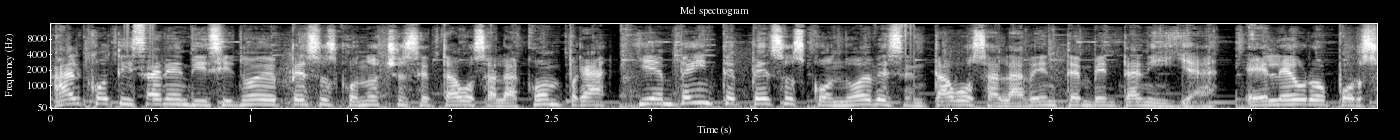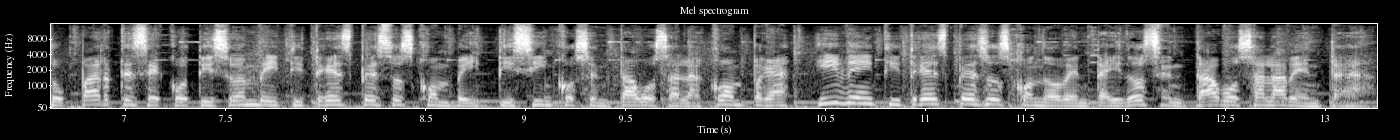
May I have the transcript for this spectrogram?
al cotizar en 19 pesos con 8 centavos a la compra y en 20 pesos con 9 centavos a la venta en ventanilla. El euro, por su parte, se cotizó en 23 pesos con 25 centavos a la compra y 23 pesos con 92 centavos a la venta.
